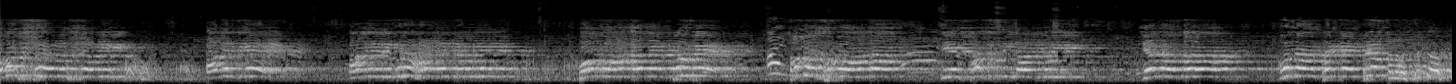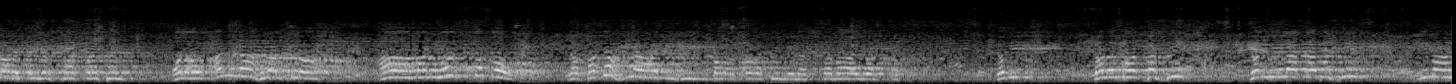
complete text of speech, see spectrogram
অবশ্যই অবশ্যই আমি তাদেরকে তাদের গুনাহের কারণে বড় করি যেন তারা গুনাহ থেকে বিরত তারা সেটা কোরআনে কারিমে ইরশাদ করেছেন ولو أن أهل القرى آمنوا واتقوا لفتحنا عليهم بركات من السماء والأرض যদি জনপদবাসী যদি এলাকাবাসী ইমান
